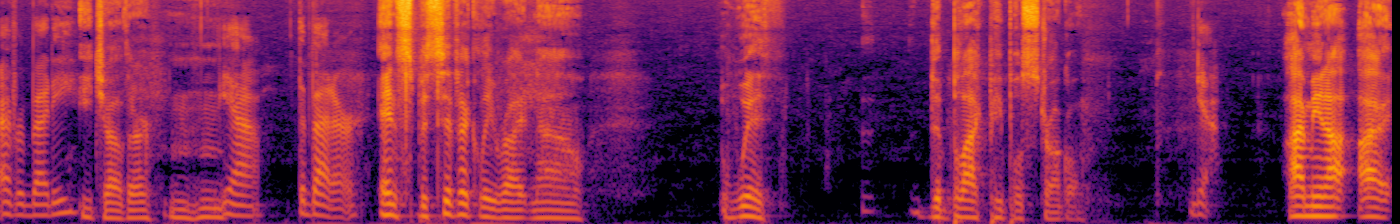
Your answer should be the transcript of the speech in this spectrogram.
everybody, Each other. hmm yeah, the better. and specifically right now with the black people struggle Yeah. i mean i i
